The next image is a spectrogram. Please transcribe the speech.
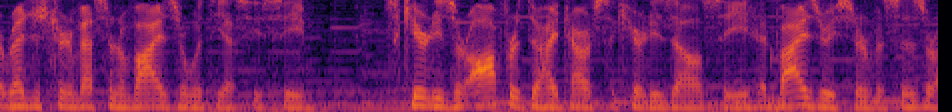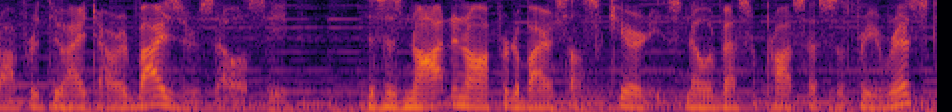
a registered investment advisor with the SEC. Securities are offered through Hightower Securities LLC. Advisory services are offered through Hightower Advisors LLC. This is not an offer to buy or sell securities. No investment process is free risk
